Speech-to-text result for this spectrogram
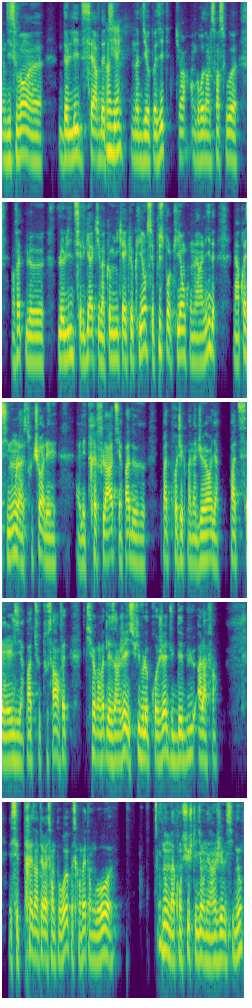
On dit souvent the lead serve the team, not the opposite, tu vois? En gros, dans le sens où, en fait, le, le lead, c'est le gars qui va communiquer avec le client. C'est plus pour le client qu'on met un lead. Mais après, sinon, la structure, elle est, elle est très flat. Il n'y a pas de, pas de project manager, il n'y a pas de sales, il n'y a pas tout, tout ça. En fait, ce qui fait qu'en fait, les ingés, ils suivent le projet du début à la fin. Et c'est très intéressant pour eux parce qu'en fait, en gros, et nous, on a conçu, je t'ai dit, on est un G aussi, nous,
